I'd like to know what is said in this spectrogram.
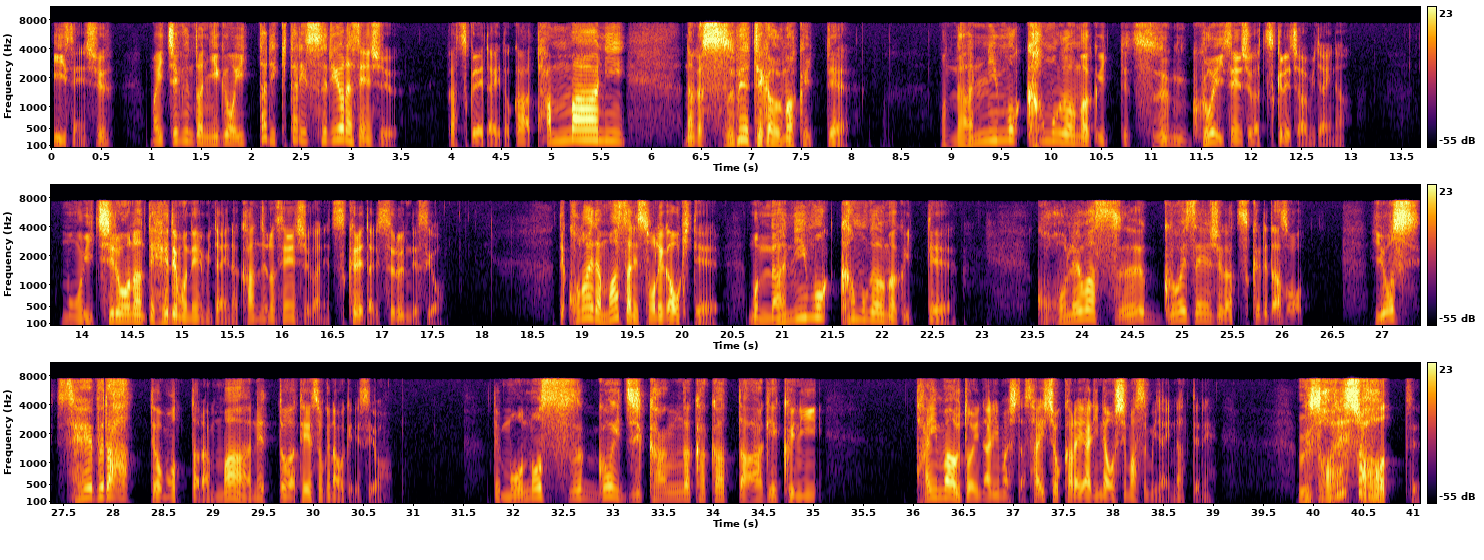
いい選手、まあ、1軍と2軍を行ったり来たりするような選手が作れたりとか、たまになんか全てがうまくいって、もう何もかもがうまくいって、すっごい選手が作れちゃうみたいな。もう一郎なんてへでもねえみたいな感じの選手がね、作れたりするんですよ。で、この間まさにそれが起きて、もう何もかもがうまくいって、これはすっごい選手が作れたぞよしセーブだって思ったら、まあネットが低速なわけですよ。で、ものすごい時間がかかった挙句に、タイムアウトになりました。最初からやり直しますみたいになってね。嘘でしょって。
